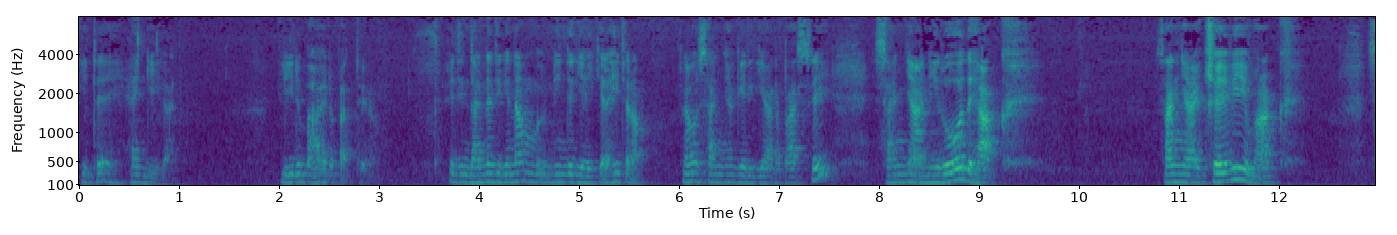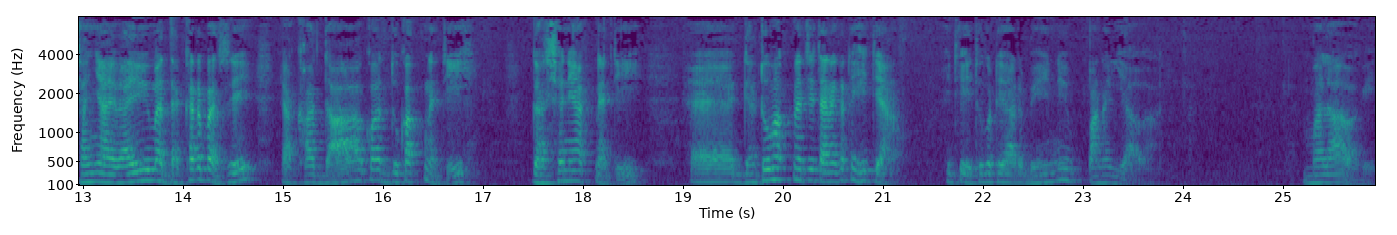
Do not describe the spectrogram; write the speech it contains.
හිත හැංගී ගන්න. ලීන භාවයටපත් වෙනවා. ඉතින් දන්නේ නැති කෙනා නිින්ද ගියයි කියලා හිතනවා. නමුත් සංඥාගෙට ගියාට පස්සේ සංඥා නිරෝධයක් සංඥා ක්ෂේවීමක් සංඥා වේවීමක් දැක්කට පස්සේ යකදාකවත් දුකක් නැති ඝර්ෂණයක් නැති ගැටුමක් නැති තැනකට හිත යනවා. ඉතින් එතකොට යාර බේන්නේ පණ ගියා මලා වගේ.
